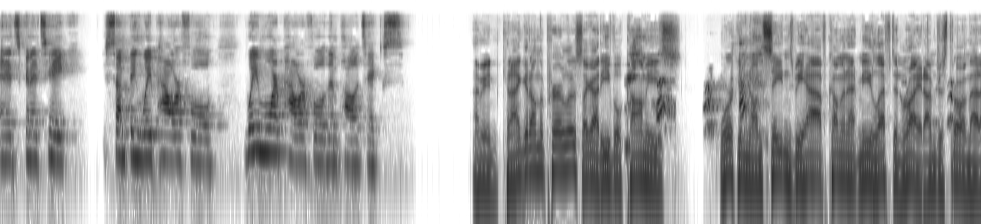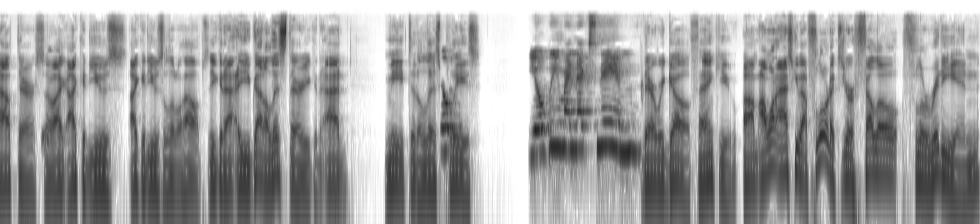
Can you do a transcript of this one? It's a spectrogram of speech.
and it's going to take something way powerful, way more powerful than politics. I mean, can I get on the prayer list? I got evil commies working on Satan's behalf, coming at me left and right. I'm just throwing that out there. So I, I could use I could use a little help. So you could add, you've got a list there. You could add me to the list, please. You'll be my next name. There we go. Thank you. Um, I want to ask you about Florida because you're a fellow Floridian.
